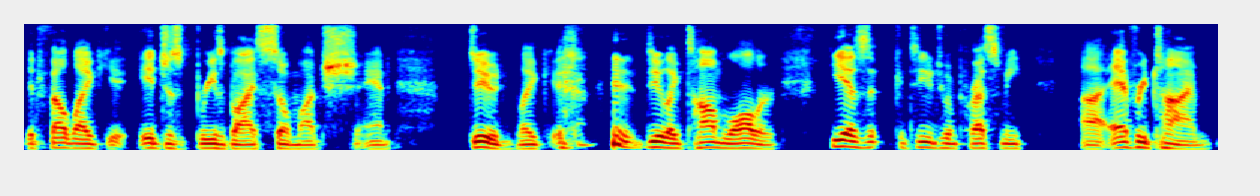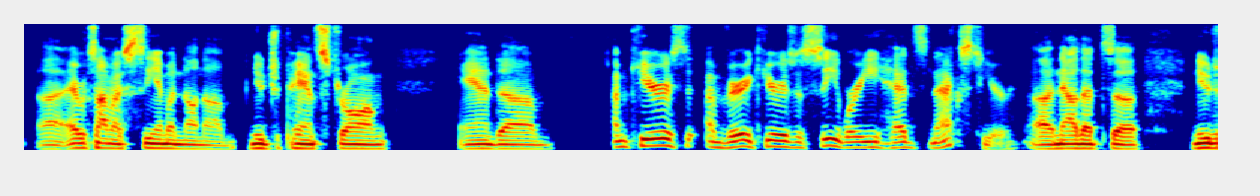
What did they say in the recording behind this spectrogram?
it felt like it, it just breezed by so much. And dude, like dude, like Tom Lawlor, he has continued to impress me uh, every time. Uh, every time I see him on, on um, New Japan Strong, and um, I'm curious. I'm very curious to see where he heads next here. Uh, now that uh, New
